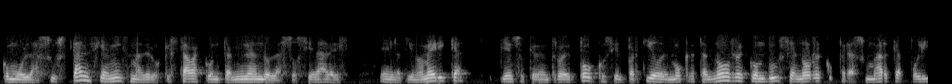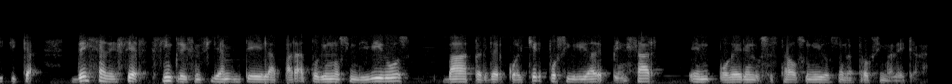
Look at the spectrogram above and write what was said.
como la sustancia misma de lo que estaba contaminando las sociedades en Latinoamérica. Pienso que dentro de poco, si el Partido Demócrata no reconduce, no recupera su marca política, deja de ser simple y sencillamente el aparato de unos individuos, va a perder cualquier posibilidad de pensar en poder en los Estados Unidos en la próxima década.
